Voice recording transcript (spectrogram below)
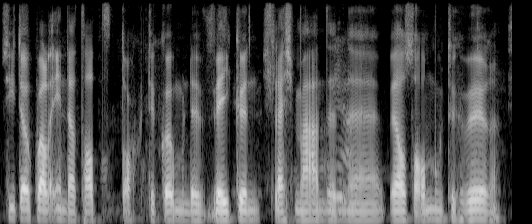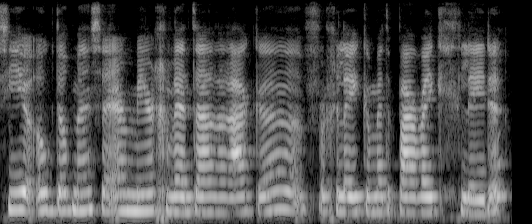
ziet ook wel in dat dat toch de komende weken slash maanden ja. wel zal moeten gebeuren. Zie je ook dat mensen er meer gewend aan raken vergeleken met een paar weken geleden?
